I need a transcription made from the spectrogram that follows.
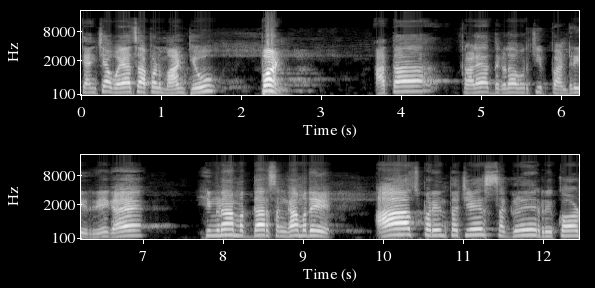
त्यांच्या वयाचा आपण मान ठेवू. पण आता काळ्या दगडावरची पांढरी रेग आहे. हिंगणा मतदारसंघामध्ये आजपर्यंतचे सगळे रेकॉर्ड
